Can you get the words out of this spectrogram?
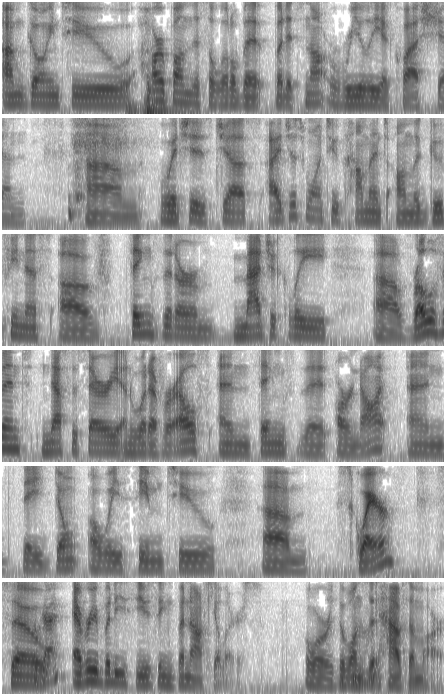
I'm going to harp on this a little bit, but it's not really a question. Um, which is just I just want to comment on the goofiness of things that are magically uh, relevant, necessary, and whatever else, and things that are not, and they don't always seem to um, square. So Okay. everybody's using binoculars, or the ones that have them are,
